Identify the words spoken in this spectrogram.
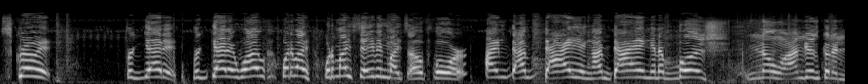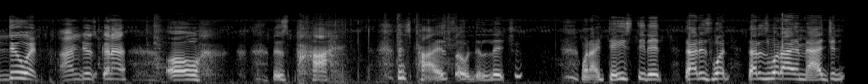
Screw it. Forget it. Forget it. Why, what am I what am I saving myself for? I'm I'm dying. I'm dying in a bush. No, I'm just going to do it. I'm just going to Oh, this pie. This pie is so delicious. When I tasted it, that is what that is what I imagined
